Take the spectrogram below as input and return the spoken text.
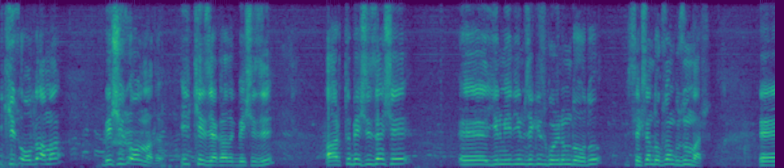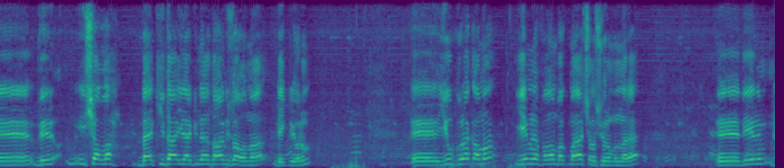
ikiz oldu ama beşiz olmadı. İlk kez yakaladık beşizi. Artı beşizden şey e, 27-28 koyunum doğdu. 80-90 kuzum var. E, ve inşallah belki daha ileriki günlerde daha güzel olma bekliyorum. E, yıl kurak ama yemle falan bakmaya çalışıyorum bunlara. E, diyelim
